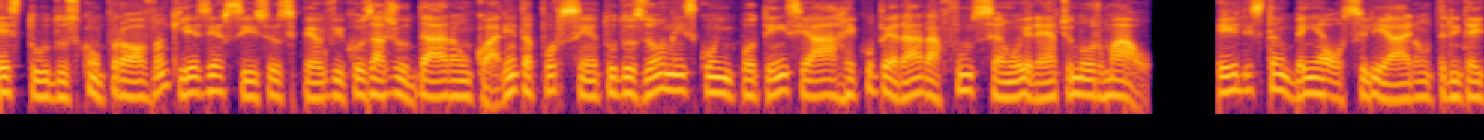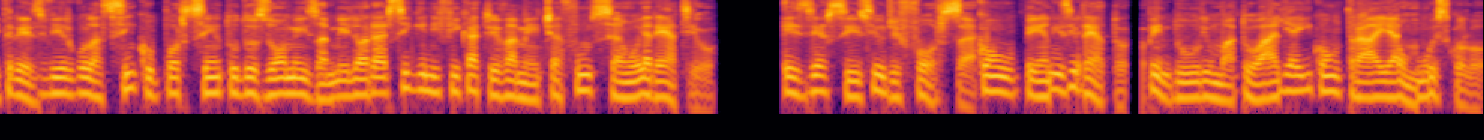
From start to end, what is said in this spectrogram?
Estudos comprovam que exercícios pélvicos ajudaram 40% dos homens com impotência a recuperar a função erétil normal. Eles também auxiliaram 33,5% dos homens a melhorar significativamente a função erétil. Exercício de força com o pênis ereto. Pendure uma toalha e contraia o músculo,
